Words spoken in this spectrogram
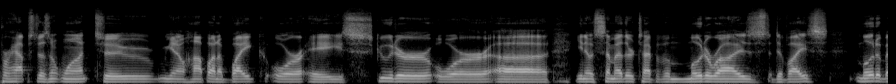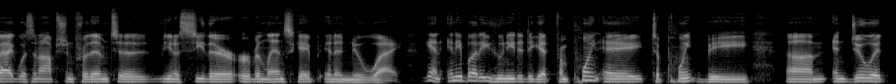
perhaps doesn't want to, you know, hop on a bike or a scooter or, uh, you know, some other type of a motorized device. Modobag was an option for them to, you know, see their urban landscape in a new way. Again, anybody who needed to get from point A to point B um, and do it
